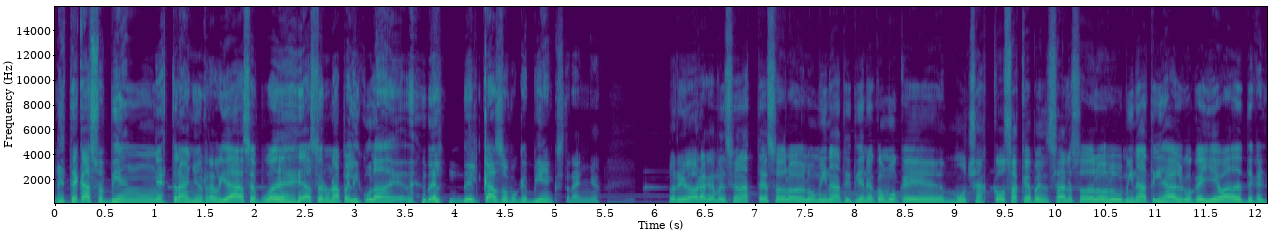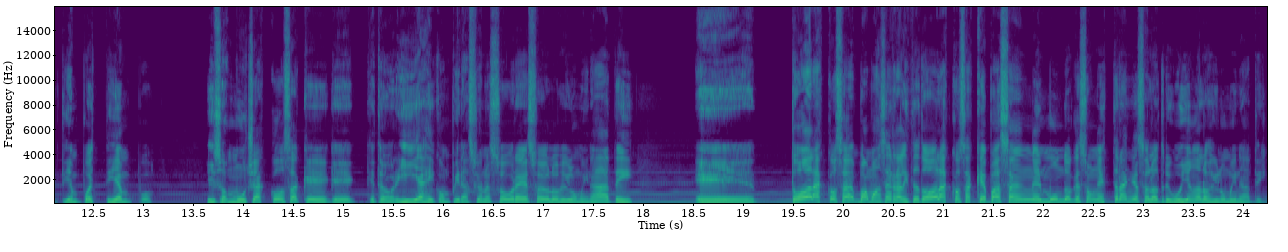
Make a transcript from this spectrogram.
este caso es bien extraño. En realidad se puede hacer una película de- de- del, caso porque es bien extraño. Pero y ahora que mencionaste eso de los Illuminati, tiene como que muchas cosas que pensar. Eso de los Illuminati es algo que lleva desde que el tiempo es tiempo. Y son muchas cosas que, que- que teorías y conspiraciones sobre eso de los Illuminati. Eh, todas las cosas, vamos a ser realistas, todas las cosas que pasan en el mundo que son extrañas se lo atribuyen a los Illuminati.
